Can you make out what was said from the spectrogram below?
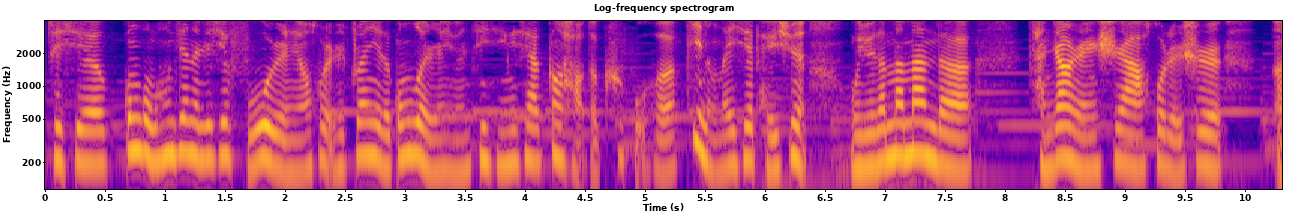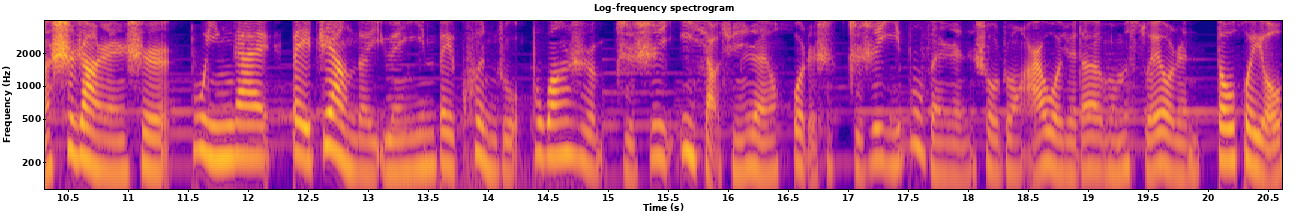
这些公共空间的这些服务人员或者是专业的工作人员进行一下更好的科普和技能的一些培训。我觉得慢慢的。残障人士啊，或者是呃视障人士，不应该被这样的原因被困住。不光是只是一小群人，或者是只是一部分人受众，而我觉得我们所有人都会有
